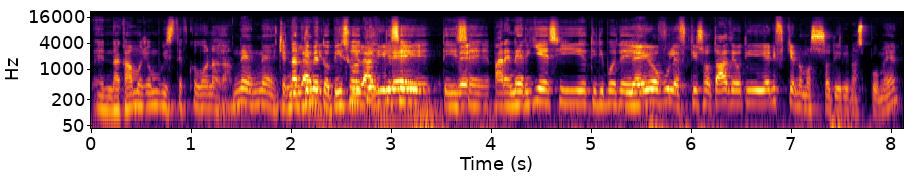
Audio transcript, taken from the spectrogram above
ε, να κάνω και μου πιστεύω εγώ να κάνω. Ναι, ναι. Και να Δηλαδή- αντιμετωπίσω δηλαδή τις, λέει- ε, τις δε- ε, παρενέργειες ή οτιδήποτε. Λέει ο βουλευτής ο Τάδε ότι δεν εβκαίνω με Σωτήρη, να πούμε.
